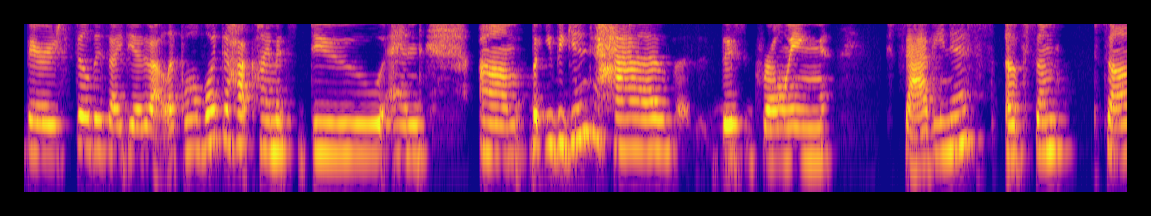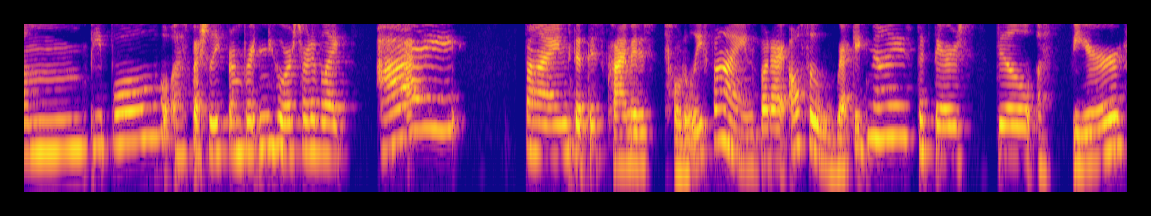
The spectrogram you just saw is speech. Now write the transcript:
there's still this idea about like, well, what do hot climates do? And um, but you begin to have this growing savviness of some some people, especially from Britain, who are sort of like, I find that this climate is totally fine, but I also recognize that there's still a fear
